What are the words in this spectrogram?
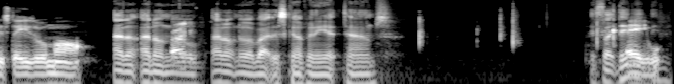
the stage of them all. I don't I don't know Right. I don't know about this company at times. It's like they Hey. didn't,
